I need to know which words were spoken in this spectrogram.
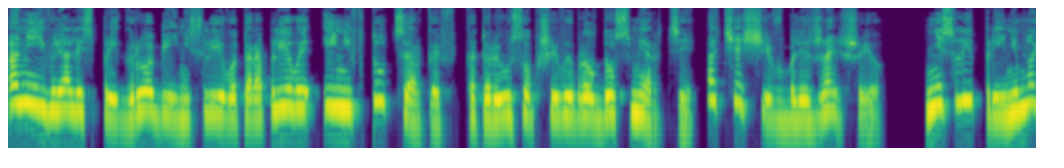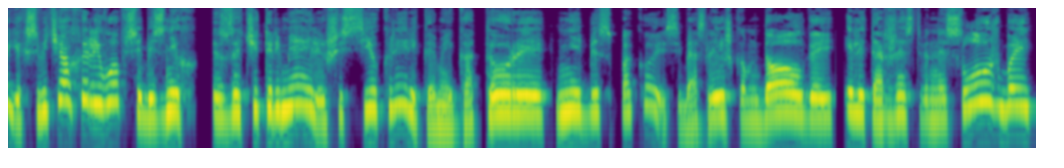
Они являлись при гробе и несли его торопливо и не в ту церковь, которую усопший выбрал до смерти, а чаще в ближайшую. Несли при немногих свечах или вовсе без них, за четырьмя или шестью клириками, которые, не беспокоя себя слишком долгой или торжественной службой,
